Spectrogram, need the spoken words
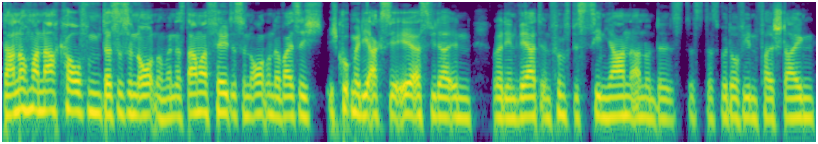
Da nochmal nachkaufen, das ist in Ordnung. Wenn das da mal fällt, ist in Ordnung. Da weiß ich, ich gucke mir die Aktie eher erst wieder in, oder den Wert in fünf bis zehn Jahren an und das, das, das wird auf jeden Fall steigen.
